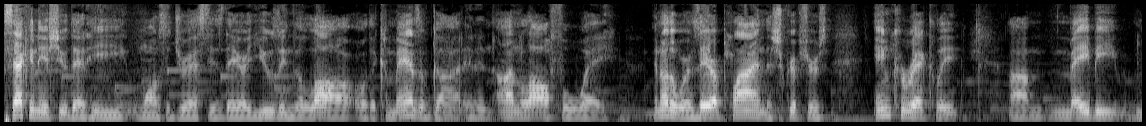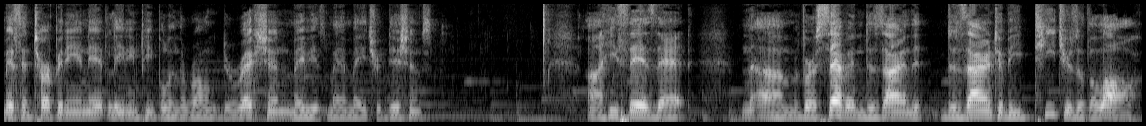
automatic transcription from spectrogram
second issue that he wants addressed is they are using the law or the commands of God in an unlawful way. In other words, they're applying the scriptures incorrectly, um, maybe misinterpreting it, leading people in the wrong direction. Maybe it's man made traditions. Uh, he says that, um, verse 7 desiring, the, desiring to be teachers of the law,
